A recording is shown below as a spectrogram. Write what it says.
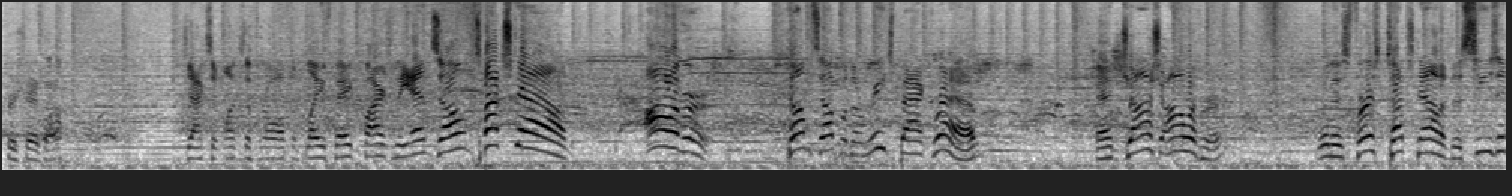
Appreciate that. Jackson wants to throw off the play fake, fires to the end zone. Touchdown! Oliver comes up with a reach back grab. And Josh Oliver, with his first touchdown of the season,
